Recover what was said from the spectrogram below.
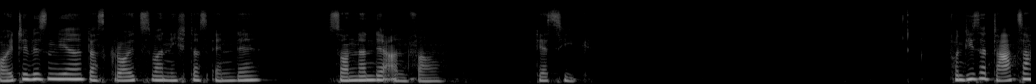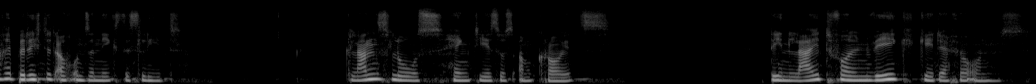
Heute wissen wir, das Kreuz war nicht das Ende, sondern der Anfang, der Sieg. Von dieser Tatsache berichtet auch unser nächstes Lied. Glanzlos hängt Jesus am Kreuz. Den leidvollen Weg geht er für uns.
